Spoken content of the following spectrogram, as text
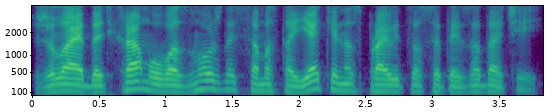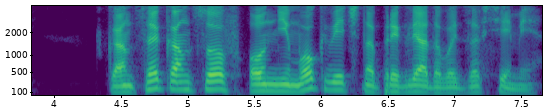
желая дать храму возможность самостоятельно справиться с этой задачей. В конце концов, он не мог вечно приглядывать за всеми.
